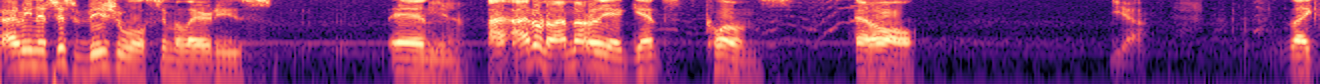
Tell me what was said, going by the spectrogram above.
I mean, it's just visual similarities, and Yeah. I, I don't know. I'm not really against clones at all. Yeah, Like,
